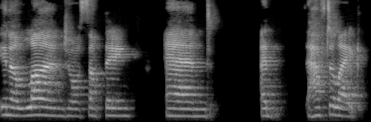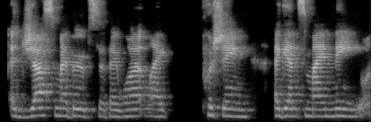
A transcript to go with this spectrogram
in a lunge or something and i'd have to like adjust my boobs so they weren't like pushing against my knee or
